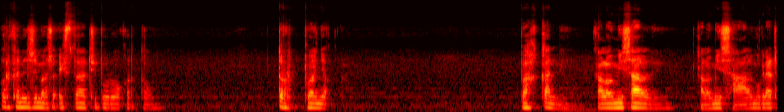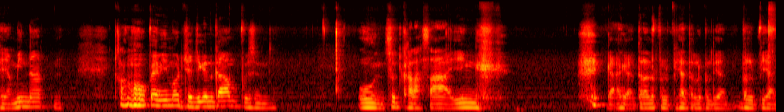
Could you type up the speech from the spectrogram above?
organisasi masuk ekstra di Purwokerto. Terbanyak. Bahkan nih kalau misal kalau misal mungkin ada yang minat. Kalau mau PMI mau dijadikan kampus unsut kalah saing. Nggak nggak terlalu berlebihan terlalu berlebihan berlebihan.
